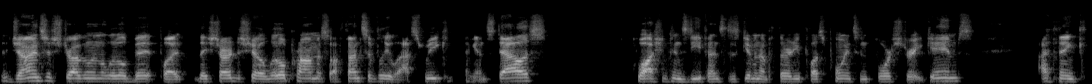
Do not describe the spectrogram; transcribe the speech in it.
the Giants are struggling a little bit, but they started to show a little promise offensively last week against Dallas. Washington's defense has given up 30 plus points in four straight games. I think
